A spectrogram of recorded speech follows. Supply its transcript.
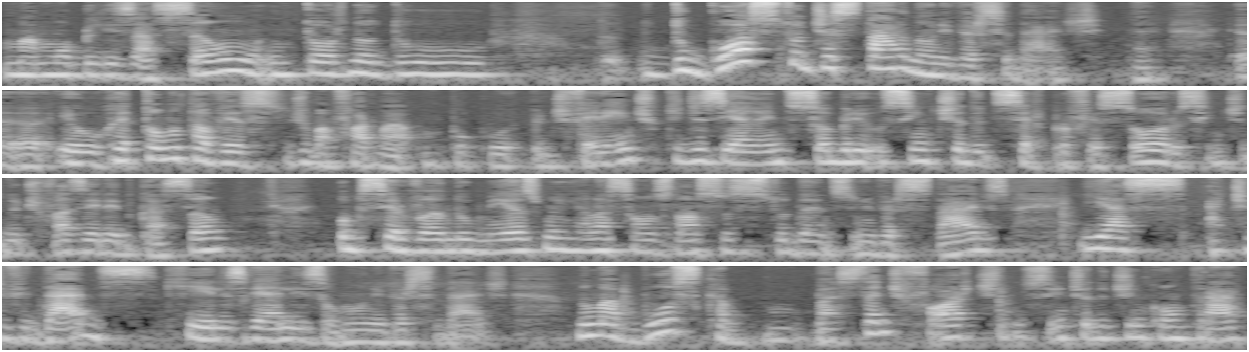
uma mobilização em torno do, do gosto de estar na universidade. Né? Eh, eu retomo, talvez, de uma forma um pouco diferente, o que dizia antes sobre o sentido de ser professor, o sentido de fazer educação, observando o mesmo em relação aos nossos estudantes universitários e as atividades que eles realizam na universidade, numa busca bastante forte no sentido de encontrar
